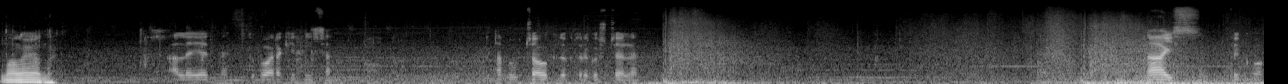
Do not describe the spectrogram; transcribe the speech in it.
No ale jednak. Ale jednak, to była rakietnica. Tam był czołg, do którego szczelę. Nice. Pykło.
